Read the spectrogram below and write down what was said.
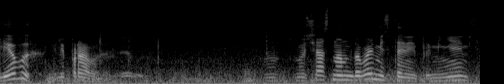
Левых или правых? Левый. Ну, Ну, сейчас нам давай местами поменяемся.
